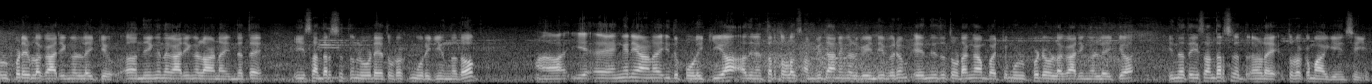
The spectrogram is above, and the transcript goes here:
ഉൾപ്പെടെയുള്ള കാര്യങ്ങളിലേക്ക് നീങ്ങുന്ന കാര്യങ്ങളാണ് ഇന്നത്തെ ഈ സന്ദർശനത്തിലൂടെ തുടക്കം കുറിക്കുന്നത്. എങ്ങനെയാണ് ഇത് പൊളിക്കുക? അതിന് എത്രത്തോളം സംവിധാനങ്ങൾ വേണ്ടി വരും? എന്നിത് തുടങ്ങാൻ പറ്റും? ഉൾപ്പെടെയുള്ള കാര്യങ്ങളിലേക്ക് ഇന്നത്തെ ഈ സന്ദർശനത്തോടെ തുടക്കമാകുകയും ചെയ്യും.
